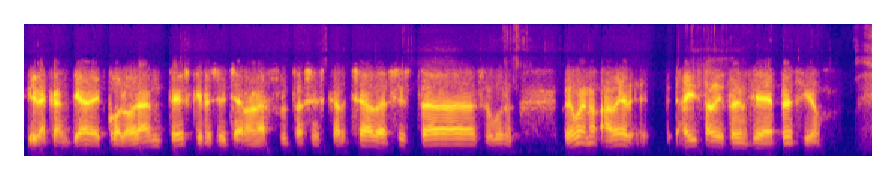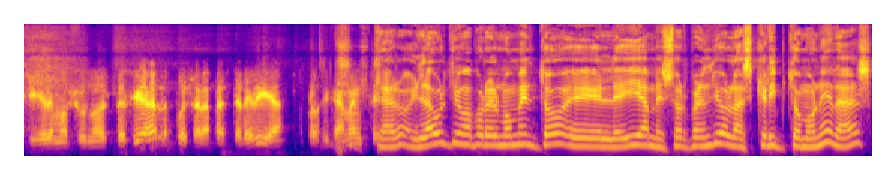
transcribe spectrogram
y la cantidad de colorantes que les echan a las frutas escarchadas estas, bueno, pero bueno, a ver, ahí está la diferencia de precio. Si queremos uno especial, pues a la pastelería, lógicamente. Claro, y la última por el momento, eh, leía, me sorprendió, las criptomonedas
